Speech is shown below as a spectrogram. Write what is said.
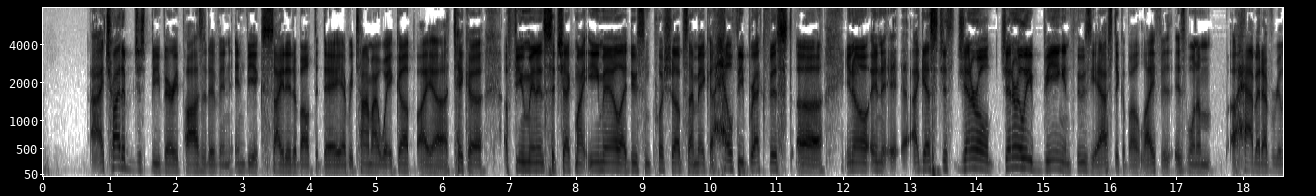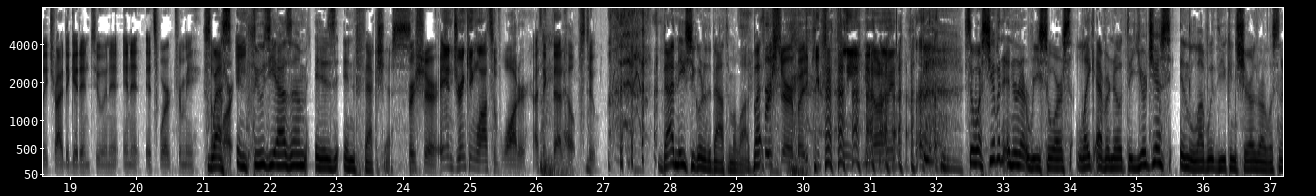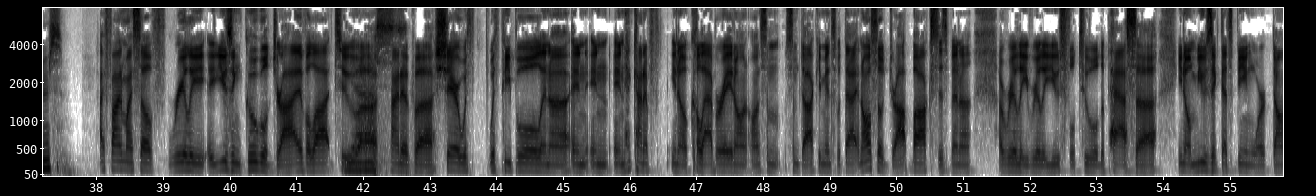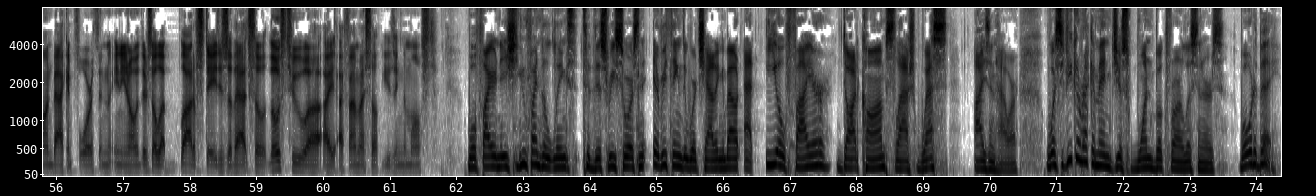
I try to just be very positive and, and be excited about the day. Every time I wake up, I uh, take a, a few minutes to check my email. I do some push ups. I make a healthy breakfast. Uh, you know, and it, I guess just general generally being enthusiastic about life is, is one of a habit I've really tried to get into, and it and it it's worked for me. So Wes, far. enthusiasm is infectious for sure, and drinking lots of water. I think that helps too. that makes you go to the bathroom a lot, but for sure. But it keeps you clean. You know what I mean? so, Wes, do you have an internet resource like Evernote that you're just in love with? You can share with our listeners. I find myself really using Google Drive a lot to uh, yes. uh, kind of uh, share with with people and uh and and and kind of you know collaborate on on some some documents with that. And also dropbox has been a a really really useful tool to pass uh you know music that's being worked on back and forth. And, and you know there's a lot, lot of stages of that. So those two uh, I, I find myself using the most. Well, Fire Nation, you can find the links to this resource and everything that we're chatting about at eofire.com slash Wes Eisenhauer. Wes, if you could recommend just one book for our listeners, what would it be?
